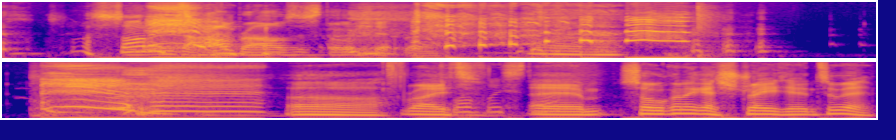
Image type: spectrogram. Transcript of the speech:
Sorry, These Tom. eyebrows are still shit though. Oh, right. Um, so we're going to get straight into it.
